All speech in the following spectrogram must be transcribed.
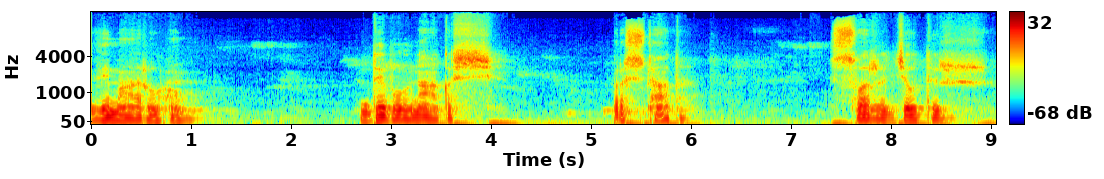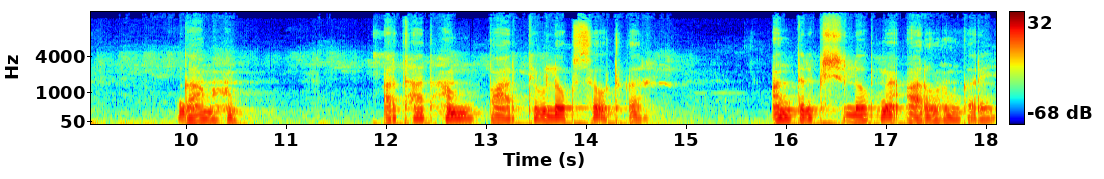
विमारोहम। देवो नाकश पृष्ठात स्वर ज्योतिर्गामहम अर्थात हम पार्थिव लोक से उठकर अंतरिक्ष लोक में आरोहण करें।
